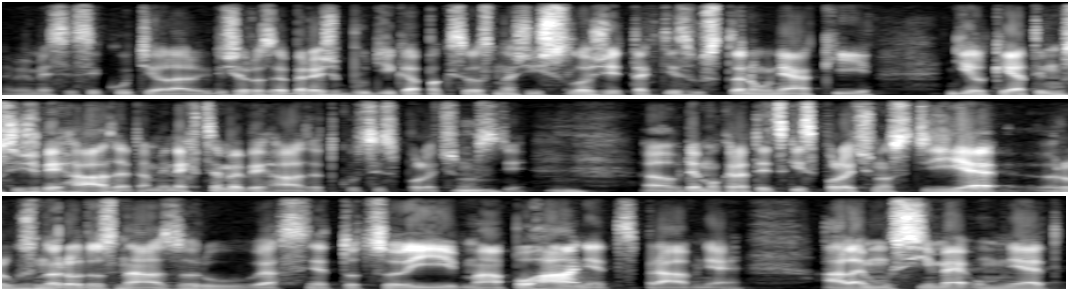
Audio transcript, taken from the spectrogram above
nevím, jestli si kutil, ale když rozebereš budík a pak se ho snažíš složit, tak ti zůstanou nějaký dílky a ty musíš vyházet. A my nechceme vyházet kusy společnosti. Mm, mm. V demokratické společnosti je různorodost názorů, jasně to, co jí má pohánět správně, ale musíme umět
